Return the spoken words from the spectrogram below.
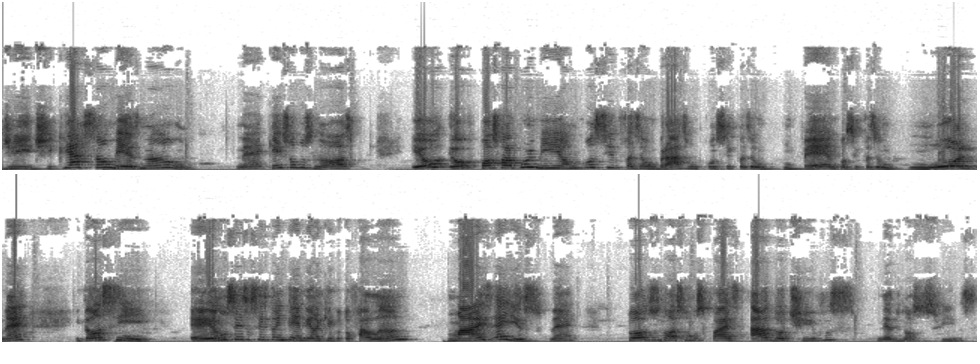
de, de criação mesmo. Não, né? Quem somos nós? Eu, eu posso falar por mim, eu não consigo fazer um braço, não consigo fazer um, um pé, não consigo fazer um, um olho, né? Então, assim, é, eu não sei se vocês estão entendendo aqui o que eu estou falando, mas é isso, né? Todos nós somos pais adotivos, né, dos nossos filhos,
